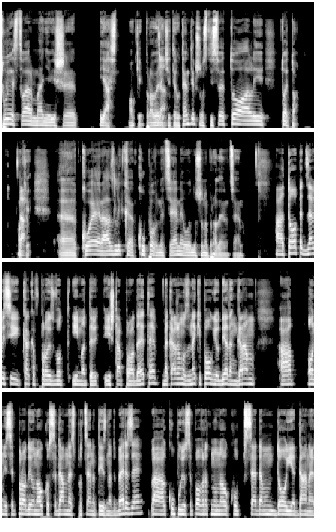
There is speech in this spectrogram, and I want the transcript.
tu je stvar manje više jasna. Ok, proverit ćete da. autentičnost i sve to, ali to je to. Da. Ok. E, koja je razlika kupovne cene u odnosu na prodajnu cenu? A, to opet zavisi kakav proizvod imate i šta prodajete. Da kažemo za neki pogi od 1 gram, a oni se prodaju na oko 17% iznad berze, a kupuju se povratno na oko 7 do 11%.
